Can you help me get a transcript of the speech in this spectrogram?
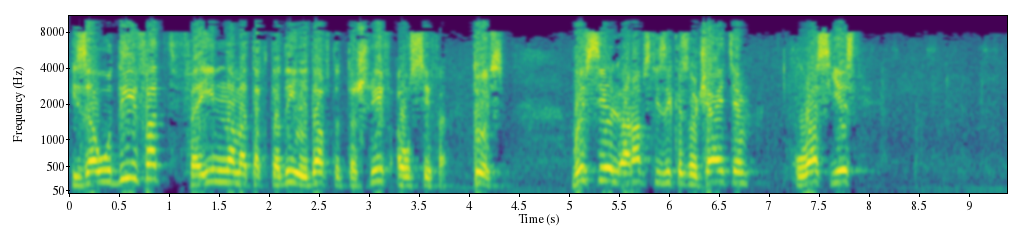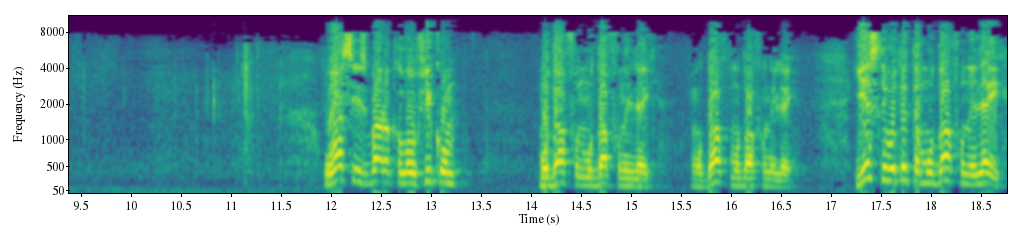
И заудифат фаинна матактады или дафту ташриф аусифа. То есть, вы все арабский язык изучаете, у вас есть У вас есть баракалуфикум мудафун мудафун иляй. Мудаф мудафун иляй. Если вот это мудафун иляй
